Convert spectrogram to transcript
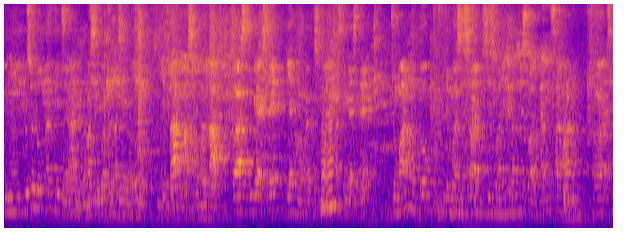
terus untuk nantinya masih berkelas itu kita masih tetap kelas 3 SD ya bapak ibu semua kelas 3 SD cuman untuk jumlah siswa siswanya kita menyesuaikan sama eh, SD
